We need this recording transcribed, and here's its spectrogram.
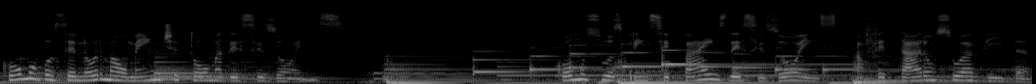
Como você normalmente toma decisões? Como suas principais decisões afetaram sua vida?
